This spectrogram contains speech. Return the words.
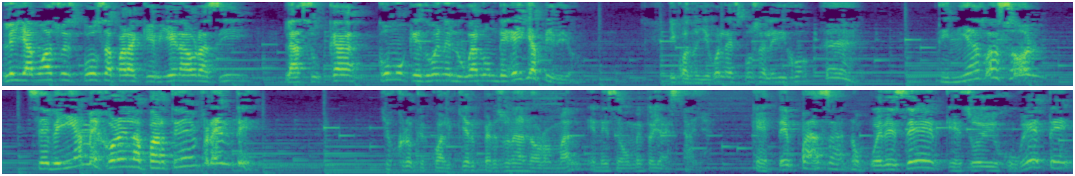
Le llamó a su esposa para que viera ahora sí la azúcar cómo quedó en el lugar donde ella pidió. Y cuando llegó la esposa le dijo, eh, tenías razón, se veía mejor en la parte de enfrente. Yo creo que cualquier persona normal en ese momento ya estalla. ¿Qué te pasa? No puede ser, que soy juguete.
